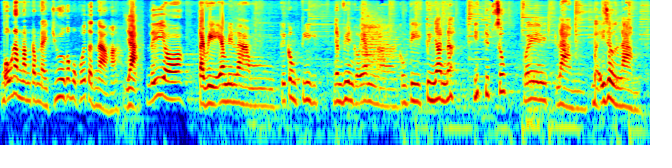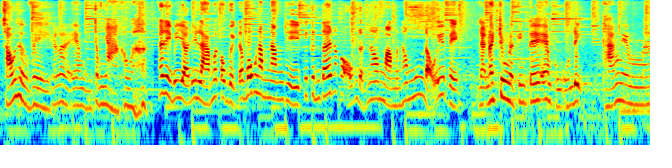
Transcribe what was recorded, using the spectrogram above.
Bốn năm năm trong này chưa có một mối tình nào hả? Dạ. Lý do? Tại vì em đi làm cái công ty nhân viên của em là công ty tư nhân á ít tiếp xúc với làm 7 giờ làm 6 giờ về cái là em ở trong nhà không à. Thế thì bây giờ đi làm cái công việc đó bốn năm năm thì cái kinh tế nó có ổn định không mà mình không muốn đổi việc? Dạ nói chung là kinh tế em cũng ổn định. Tháng em à,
